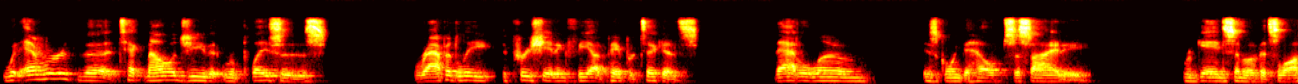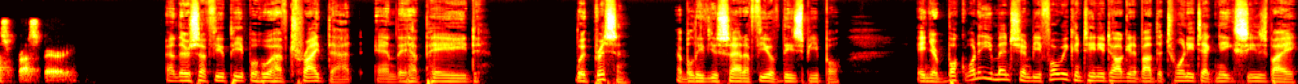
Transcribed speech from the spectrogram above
whatever the technology that replaces rapidly depreciating fiat paper tickets, that alone is going to help society regain some of its lost prosperity. And there's a few people who have tried that and they have paid with prison. I believe you said a few of these people in your book. What did you mention before we continue talking about the 20 techniques used by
